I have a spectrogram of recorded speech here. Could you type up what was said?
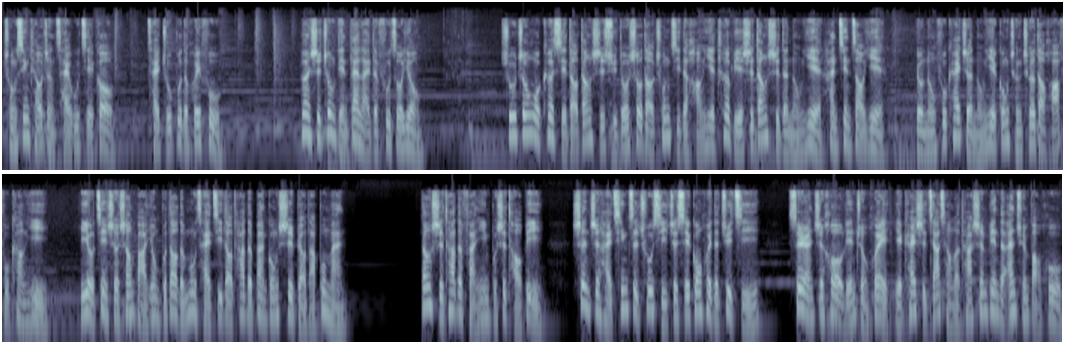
重新调整财务结构，才逐步的恢复。乱世重点带来的副作用。书中沃克写到，当时许多受到冲击的行业，特别是当时的农业和建造业，有农夫开着农业工程车到华府抗议，也有建设商把用不到的木材寄到他的办公室表达不满。当时他的反应不是逃避，甚至还亲自出席这些工会的聚集。虽然之后联准会也开始加强了他身边的安全保护，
